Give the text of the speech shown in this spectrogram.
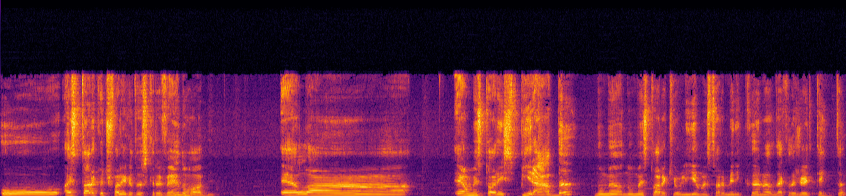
O, a história que eu te falei que eu estou escrevendo, Rob, ela é uma história inspirada numa, numa história que eu li, uma história americana da década de 80.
